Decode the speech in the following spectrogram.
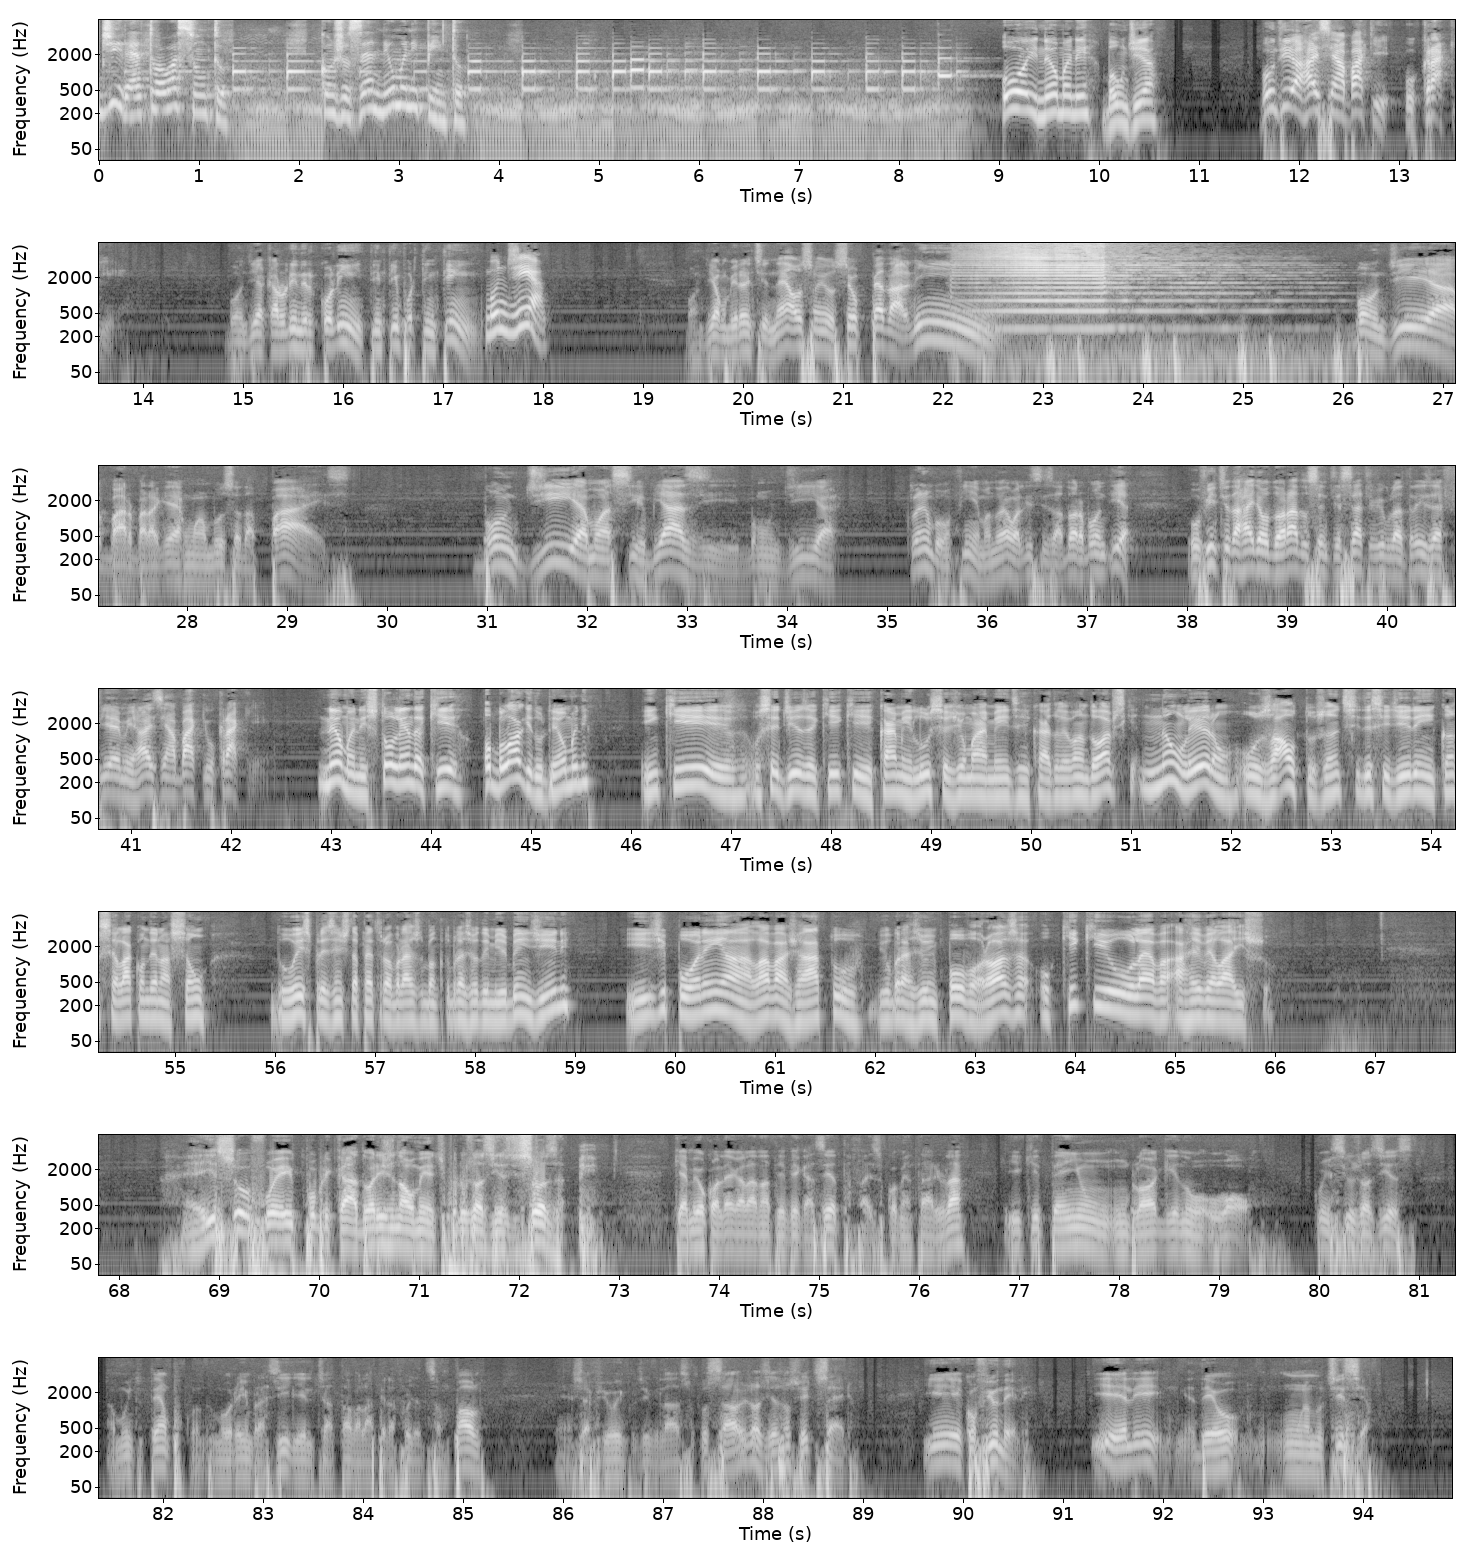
Direto ao assunto, com José Neumann e Pinto. Oi, Neumani, bom dia. Bom dia, Raíssen Abac, o craque. Bom dia, Carolina Ercolim, tintim por tintim. Bom dia. Bom dia, Almirante Nelson e o seu pedalinho. Bom dia, Bárbara Guerra, uma moça da paz. Bom dia, Moacir Biasi. Bom dia, Clã Bonfim, Emanuel Alice Isadora. Bom dia, ouvinte da Rádio Eldorado 107,3 FM, Raizen Abac, o craque. Neumann, estou lendo aqui o blog do Neumann, em que você diz aqui que Carmen Lúcia, Gilmar Mendes e Ricardo Lewandowski não leram os autos antes de decidirem cancelar a condenação do ex-presidente da Petrobras do Banco do Brasil, Demir Bendini, e de porem a Lava Jato e o Brasil em polvorosa. O que que o leva a revelar isso? É, isso foi publicado originalmente pelo Josias de Souza, que é meu colega lá na TV Gazeta, faz o um comentário lá, e que tem um, um, blog no UOL. Conheci o Josias há muito tempo, quando morei em Brasília, ele já estava lá pela Folha de São Paulo, é, chefiou inclusive lá a sucursal, e o Josias é um sujeito sério e confio nele. E ele deu uma notícia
